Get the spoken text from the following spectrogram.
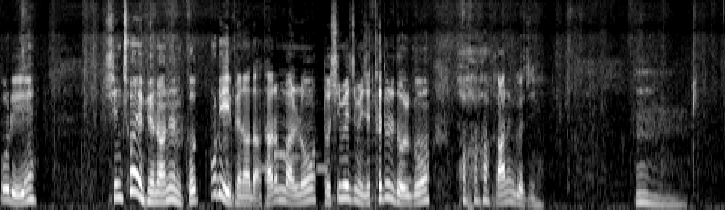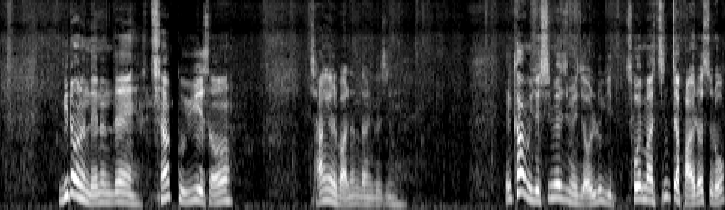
뿌리. 신초의 변화는 곧 뿌리의 변화다. 다른 말로 더 심해지면 이제 테두리 돌고 확확확 가는 거지. 음. 밀어는 내는데 자꾸 위에서 장애를 받는다는 거지. 이렇게 하면 이제 심해지면 이제 얼룩이 소위 말 진짜 바이러스로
